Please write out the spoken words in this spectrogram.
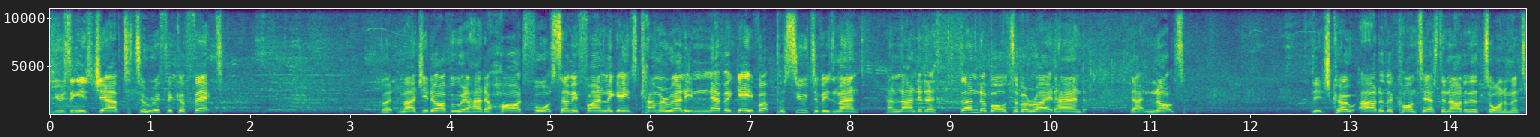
using his jab to terrific effect. But Majidov, who had a hard-fought semi-final against Cammarelle, never gave up pursuit of his man and landed a thunderbolt of a right hand that knocked Dichko out of the contest and out of the tournament.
